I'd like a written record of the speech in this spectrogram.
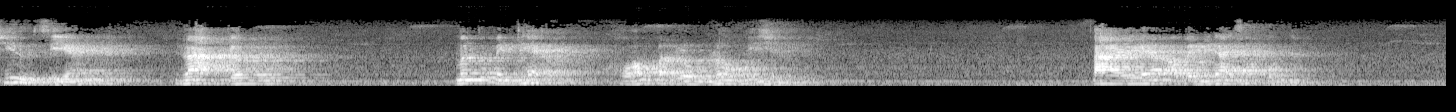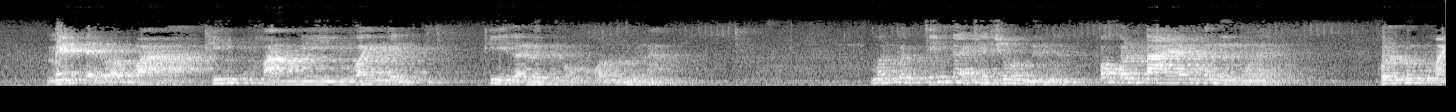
ชื่อเสียงลาบยศมันก็เป็นแค่ของประโลมโลกเฉยตายไปแล้วเอาไปไม่ได้สักคนนะ แม้แต่บอกว่าทิ้งความดีไว้เป็นที่ระลึกของคนรุ่นหลังมันก็ทิ้งได้แค่ช่วงหนึ่งเพราะคนตายแล้วมันก็ลืมหมดเลยคนรุ่นใหม่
